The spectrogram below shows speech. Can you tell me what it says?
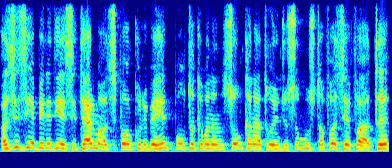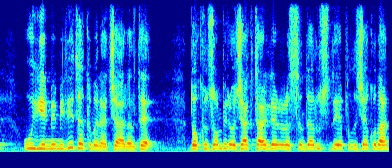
Aziziye Belediyesi Termal Spor Kulübü handbol takımının sol kanat oyuncusu Mustafa Sefat'ı U20 milli takımına çağrıldı. 9-11 Ocak tarihleri arasında Rusya'da yapılacak olan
